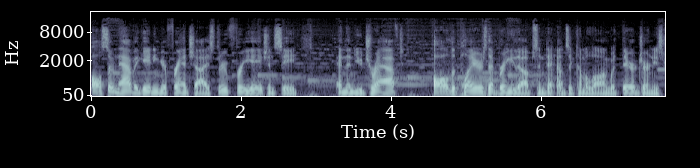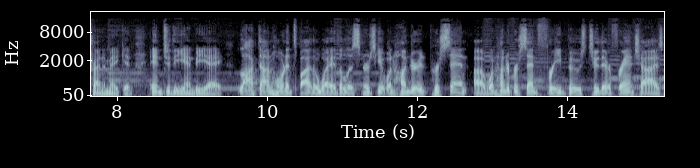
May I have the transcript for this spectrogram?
also navigating your franchise through free agency. And then you draft all the players that bring you the ups and downs that come along with their journeys trying to make it into the NBA. Locked on Hornets, by the way, the listeners get 100% uh, 100% free boost to their franchise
